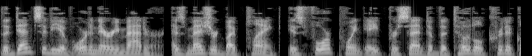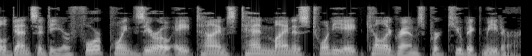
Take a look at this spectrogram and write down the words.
The density of ordinary matter, as measured by Planck, is 4.8% of the total critical density or 4.08 times 10^-28 kg per cubic meter.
